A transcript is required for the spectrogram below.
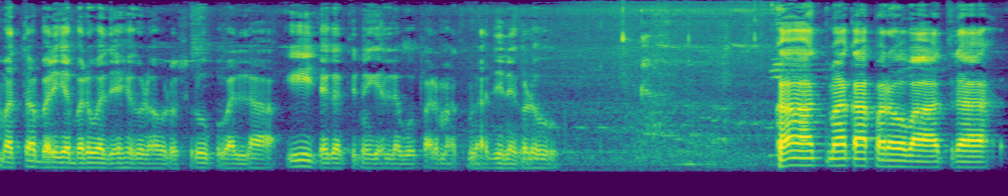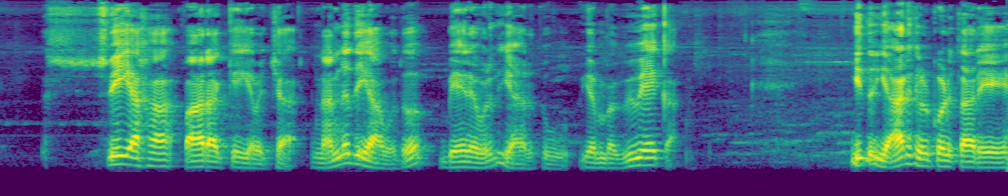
ಮತ್ತೊಬ್ಬರಿಗೆ ಬರುವ ದೇಹಗಳು ಅವರ ಸ್ವರೂಪವಲ್ಲ. ಈ ಜಗತ್ತಿನ ಎಲ್ಲವೂ ಪರಮಾತ್ಮನ ಅಧೀನಗಳು. ಕಾ ಆತ್ಮ ಕಾ ಪರೋವಾತ್ರ ಸ್ವೀಯ ಪಾರಾಖ್ಯವಚ ನನ್ನದು ಯಾವುದು ಬೇರೆಯವ್ರದ್ದು ಯಾರದು ಎಂಬ ವಿವೇಕ. ಇದು ಯಾರು ತಿಳ್ಕೊಳ್ತಾರೆ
